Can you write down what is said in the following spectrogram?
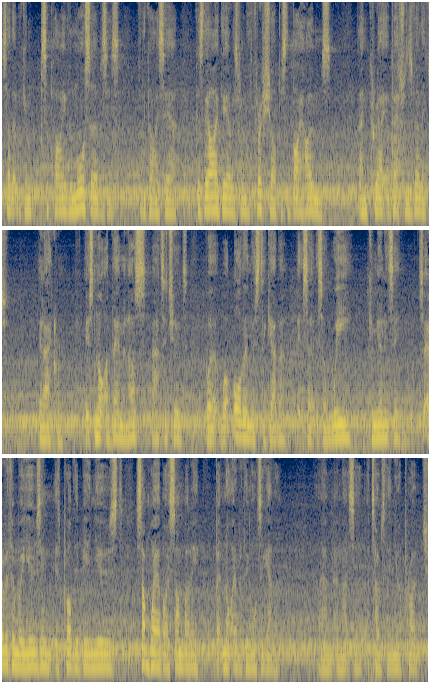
so that we can supply even more services for the guys here. Because the idea is from the thrift shop is to buy homes and create a veterans village in Akron. It's not a them and us attitude. We're, we're all in this together. It's a, it's a we community. So everything we're using is probably being used somewhere by somebody, but not everything altogether um, and that's a, a totally new approach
